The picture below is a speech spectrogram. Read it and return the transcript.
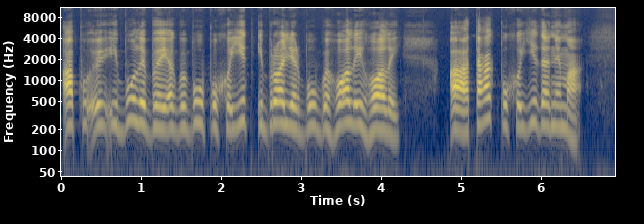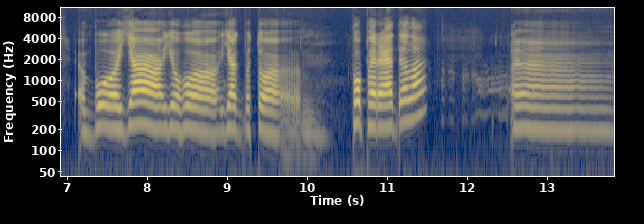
а і були би, якби був пухоїд, і бройлер був би голий, голий. А так пухоїда нема. Бо я його якби то ем, попередила. Е,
